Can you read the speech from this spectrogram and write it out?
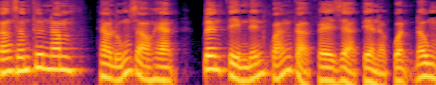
Sáng sớm thứ năm, theo đúng giao hẹn, lên tìm đến quán cà phê rẻ tiền ở quận Đông.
